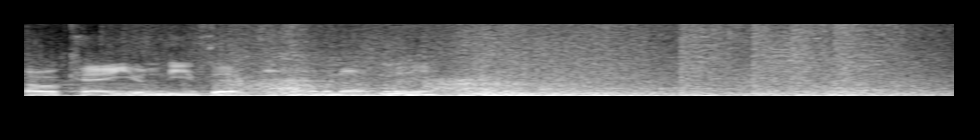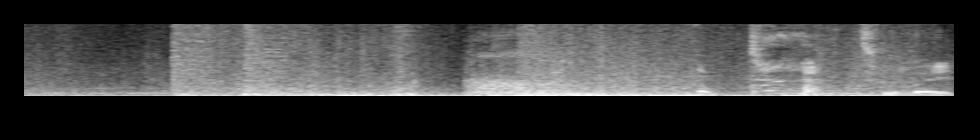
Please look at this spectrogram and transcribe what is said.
Okay, you leave that permanently. Too late.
